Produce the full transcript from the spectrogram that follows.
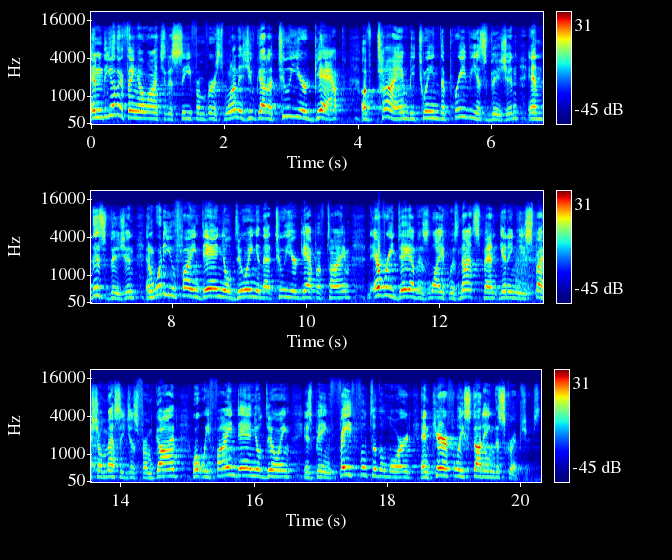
And the other thing I want you to see from verse 1 is you've got a two year gap of time between the previous vision and this vision. And what do you find Daniel doing in that two year gap of time? Every day of his life was not spent getting these special messages from God. What we find Daniel doing is being faithful to the Lord and carefully studying the scriptures.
